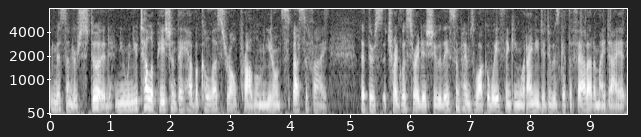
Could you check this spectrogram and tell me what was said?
misunderstood. I mean, when you tell a patient they have a cholesterol problem and you don't specify that there's a triglyceride issue, they sometimes walk away thinking what I need to do is get the fat out of my diet,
